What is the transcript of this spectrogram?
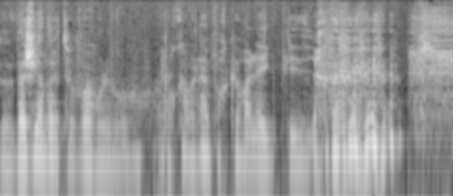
de... Bah, je viendrai te voir au, à Porquerolles. À Porquerolles, avec plaisir.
